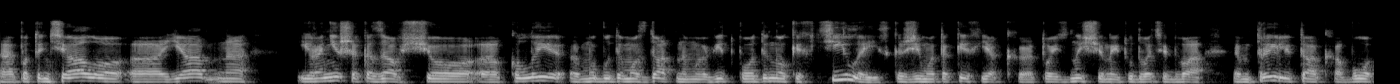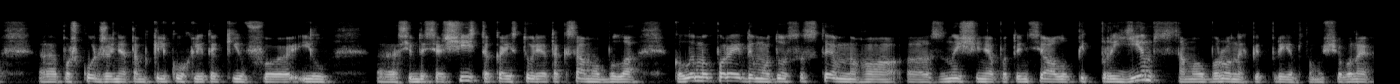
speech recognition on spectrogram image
е, потенціалу. Е, Я е, і раніше казав, що е, коли ми будемо здатними від поодиноких цілей, скажімо, таких як е, той знищений Ту-22 М3 літак або е, пошкодження там кількох літаків Іл. Е, 76, така історія так само була. Коли ми перейдемо до системного е, знищення потенціалу підприємств, самооборонних підприємств, тому що вони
